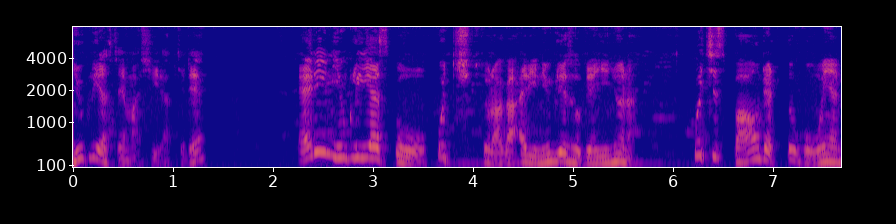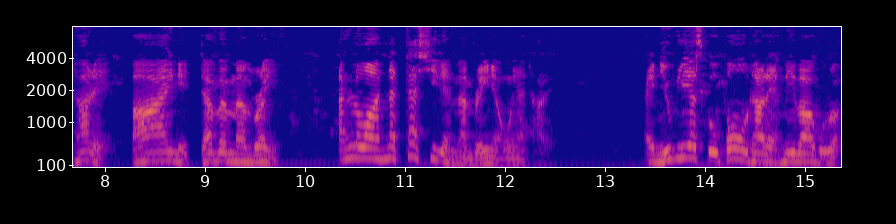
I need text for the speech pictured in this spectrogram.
nucleus ထဲမှာရှိတာဖြစ်တယ်အဲ့ဒီ nucleus ကို which ဆိုတာကအဲ့ဒီ nucleus ကိုပြန်ရည်ညွှန်းတာ which is bounded သူ့ကိုဝင်ရထားတယ် by နဲ့ double membrane အလွှာနှစ်ထပ်ရှိတဲ့ membrane နဲ့ဝင်ရထားတယ်အဲ nucleus ကိုဖုံးအုပ်ထားတဲ့အမေးပါကိုတော့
